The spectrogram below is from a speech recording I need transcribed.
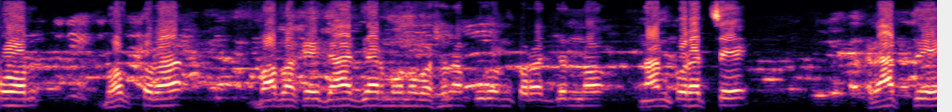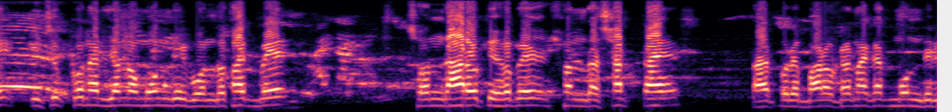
পর ভক্তরা বাবাকে যার যার মনোবাসনা পূরণ করার জন্য স্নান করাচ্ছে। রাত্রে কিছুক্ষণের জন্য মন্দির বন্ধ থাকবে। সন্ধ্যা আরতি হবে সন্ধ্যা সাতটায়। তারপরে বারোটা নাগাদ মন্দির,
